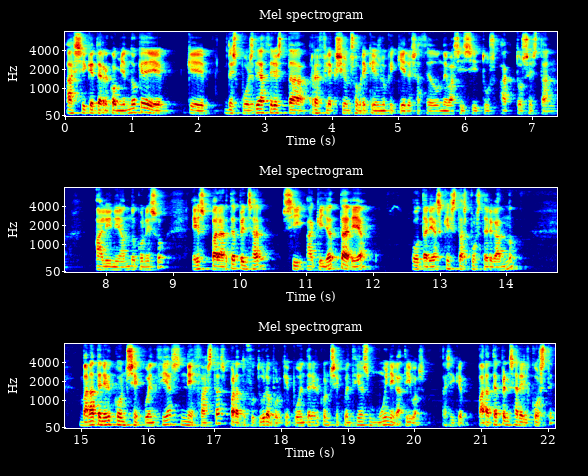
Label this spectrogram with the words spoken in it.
Así que te recomiendo que, que después de hacer esta reflexión sobre qué es lo que quieres, hacia dónde vas y si tus actos están alineando con eso, es pararte a pensar si aquella tarea o tareas que estás postergando van a tener consecuencias nefastas para tu futuro, porque pueden tener consecuencias muy negativas. Así que párate a pensar el coste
